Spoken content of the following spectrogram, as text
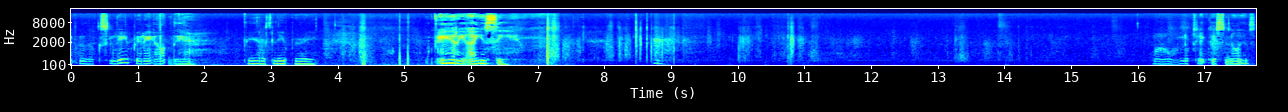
It looks slippery out there. Very slippery. Very icy. Looks like the snow is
